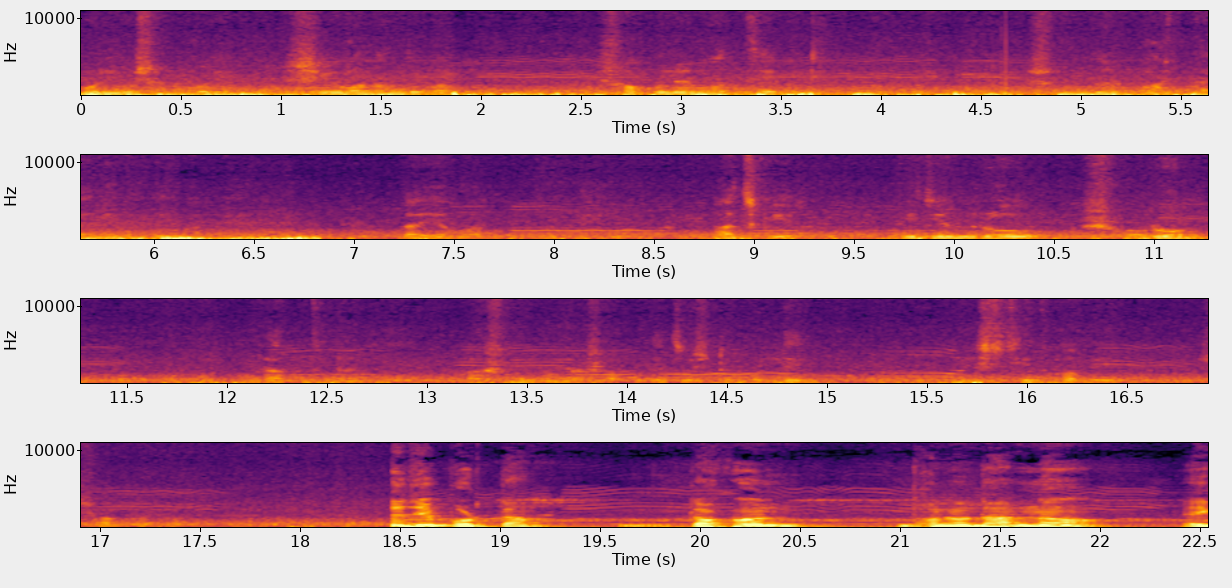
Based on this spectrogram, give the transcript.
পরিবেশন করে সেও আনন্দ পাবে, সকলের মধ্যে একটি সুন্দর বার্তা এনে দিতে পারবে। তাই আমার আজকের দ্বিজেন্দ্র স্মরণ প্রার্থনা। আসুন আমরা সকলে চেষ্টা করলে নিশ্চিতভাবে সফল যে পড়তাম, তখন ধনধান্য এই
